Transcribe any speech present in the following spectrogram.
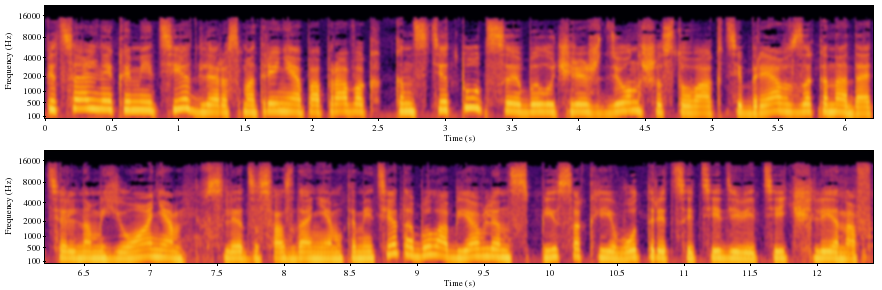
Специальный комитет для рассмотрения поправок к Конституции был учрежден 6 октября в законодательном юане. Вслед за созданием комитета был объявлен список его 39 членов.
